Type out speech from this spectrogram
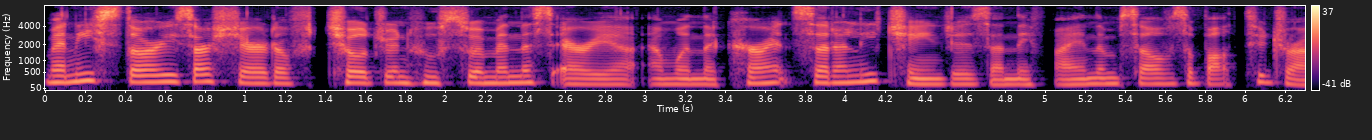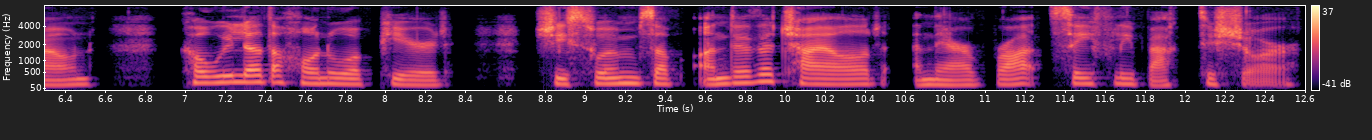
Many stories are shared of children who swim in this area, and when the current suddenly changes and they find themselves about to drown, Kawila the Honu appeared. She swims up under the child, and they are brought safely back to shore.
